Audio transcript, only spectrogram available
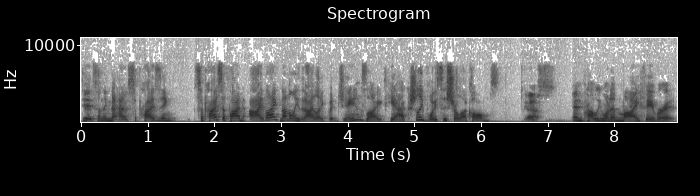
did something that I was surprising surprised to find I liked. Not only that I liked, but James liked. He actually voices Sherlock Holmes, Yes. and probably one of my favorite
